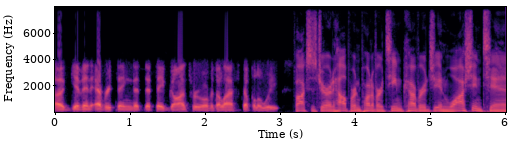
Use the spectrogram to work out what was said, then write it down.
uh, given everything that, that they've gone through over the last couple of weeks? Fox's Jared Halpern, part of our team coverage in Washington.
